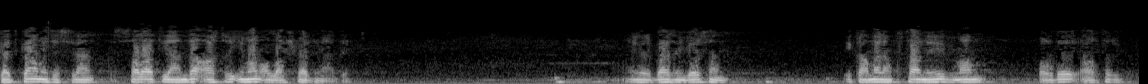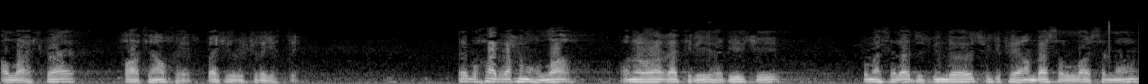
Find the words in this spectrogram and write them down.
qəd qamətə silən salat deyəndə artıq imam Allah şükər deməlidir. Əgər bəzən görürsən iqamə ilə qutarmayıb, imam orada artıq Allah şükər Fatihə oxuyur, bəlkə də rüküdə getdi. Və Buxar rəhəmullah onu rədd edir və deyir ki, bu məsələ düzgün deyil, çünki Peyğəmbər sallallahu aleyhi ve sellem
